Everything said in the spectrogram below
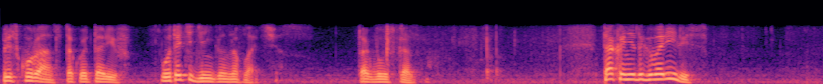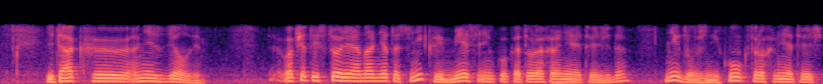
прескурант, такой тариф. Вот эти деньги он заплатит сейчас. Так было сказано. Так они договорились. И так э, они сделали. Вообще-то история, она не относится ни к ремесленнику, который охраняет вещь, да, ни к должнику, который охраняет вещь.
